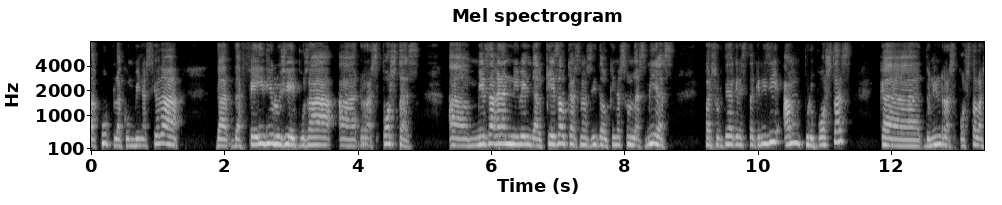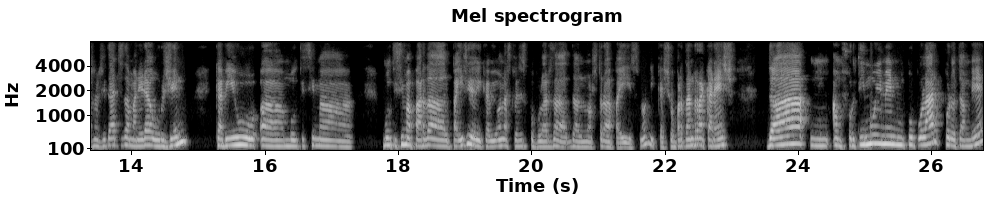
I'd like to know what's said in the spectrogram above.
la CUP, la combinació de, de, de fer ideologia i posar uh, respostes uh, més a gran nivell del què és el que es necessita o quines són les vies per sortir d'aquesta crisi amb propostes que donin resposta a les necessitats de manera urgent que viu uh, moltíssima, moltíssima part del país i que viuen les classes populars de, del nostre país. No? I que això, per tant, requereix d'enfortir mm, moviment popular, però també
